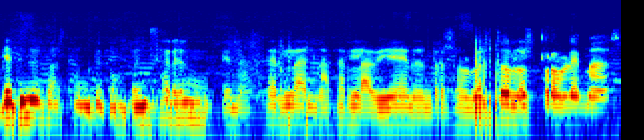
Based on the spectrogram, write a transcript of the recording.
ya tienes bastante con pensar en, en hacerla, en hacerla bien, en resolver todos los problemas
